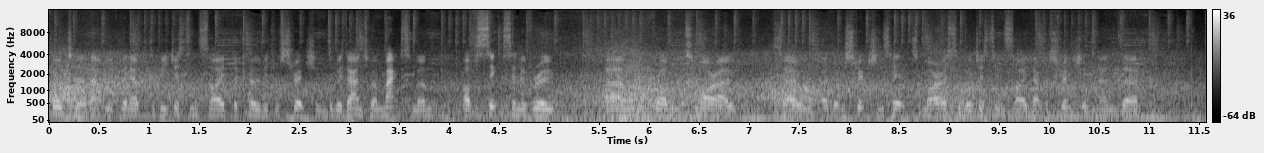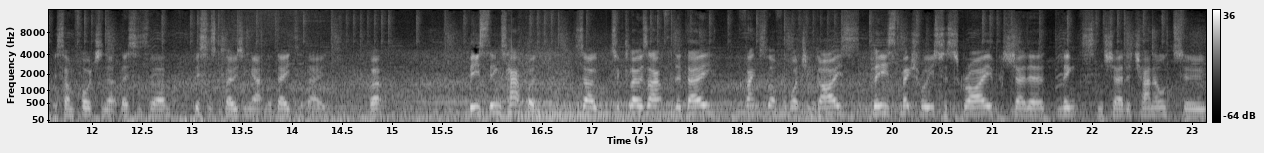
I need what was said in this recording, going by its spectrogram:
fortunate that we've been able to be just inside the COVID restrictions. We're down to a maximum of six in a group um, from tomorrow. So uh, the restrictions hit tomorrow, so we're just inside that restriction. And uh, it's unfortunate this is um, this is closing out the day today. But these things happen. So to close out the day, thanks a lot for watching guys. Please make sure you subscribe, share the links and share the channel to,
